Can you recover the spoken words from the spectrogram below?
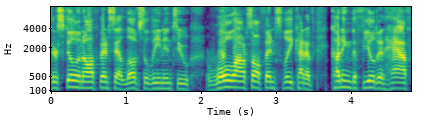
There's still an offense that loves to lean into rollouts offensively, kind of cutting the field in half,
